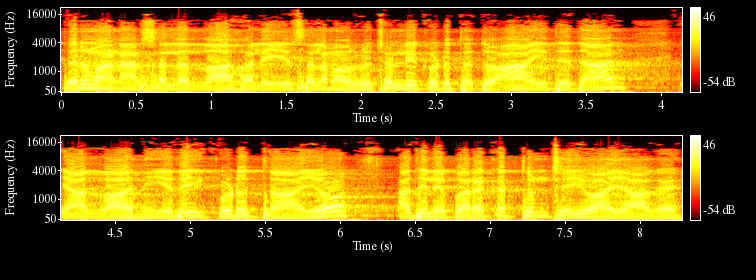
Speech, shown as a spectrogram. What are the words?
பெருமானார் சல்லல்லாஹ் அலையம் அவர்கள் சொல்லிக் கொடுத்த துஆ இதுதான். யா அல்லாஹ் நீ எதை கொடுத்தாயோ அதிலே பறக்கத்தும் செய்வாயாக.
